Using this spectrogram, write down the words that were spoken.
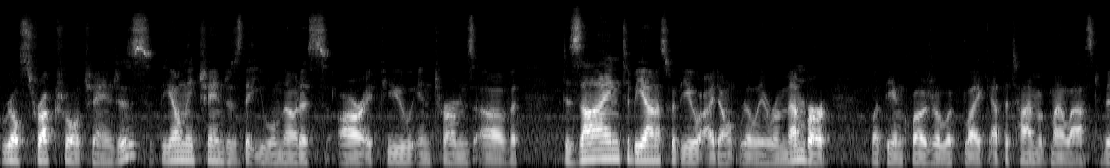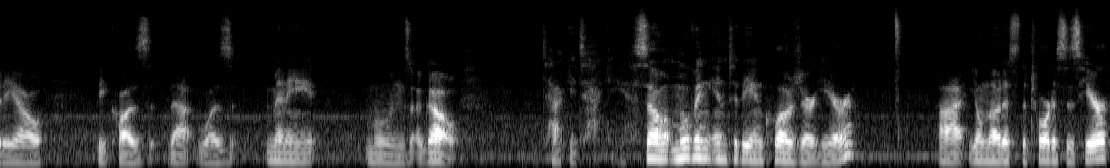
real structural changes. The only changes that you will notice are a few in terms of design. To be honest with you, I don't really remember what the enclosure looked like at the time of my last video because that was many moons ago. Tacky tacky. So moving into the enclosure here, uh, you'll notice the tortoises here.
